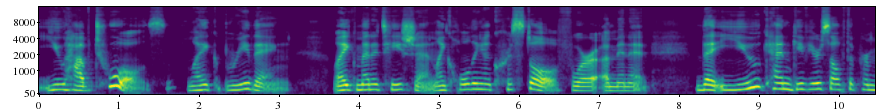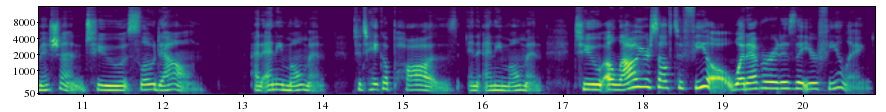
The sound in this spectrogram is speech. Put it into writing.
you have tools like breathing, like meditation, like holding a crystal for a minute, that you can give yourself the permission to slow down at any moment, to take a pause in any moment, to allow yourself to feel whatever it is that you're feeling.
